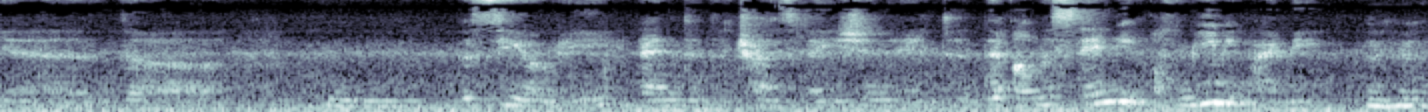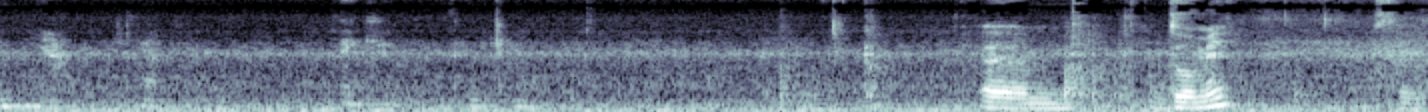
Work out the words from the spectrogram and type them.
yeah the mm, the theory and the translation and the understanding of meaning. I mean, Mm-hmm. yeah. Thank you. Thank you. Um, Domi? Sorry.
